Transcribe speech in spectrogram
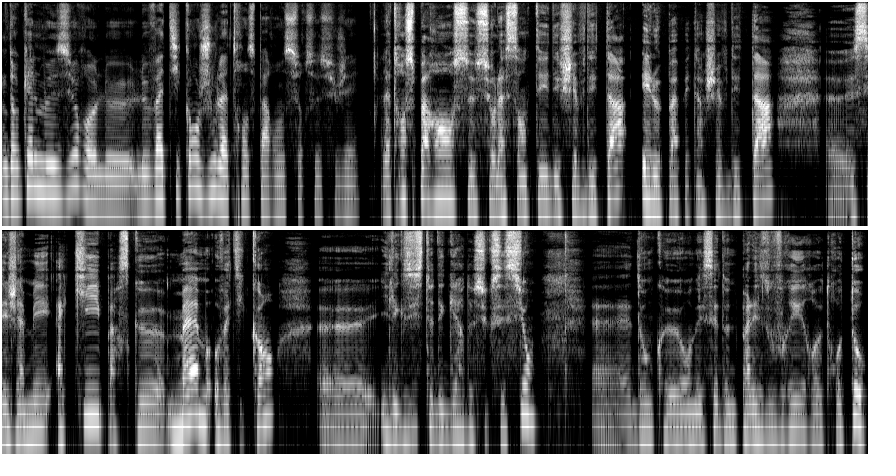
Dans quelle mesure le, le, Vatican joue la transparence sur ce sujet? La transparence sur la santé des chefs d'État, et le pape est un chef d'État, euh, c'est jamais acquis parce que même au Vatican, euh, il existe des guerres de succession. Euh, donc euh, on essaie de ne pas les ouvrir euh, trop tôt.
